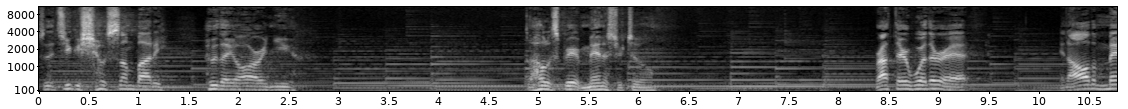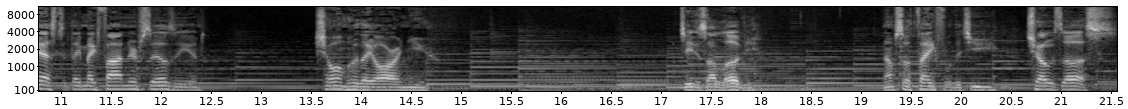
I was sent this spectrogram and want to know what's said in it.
so that you could show somebody who they are in you the Holy Spirit minister to them. Right there where they're at, in all the mess that they may find themselves in, show them who they are in you. Jesus, I love you. And I'm so thankful that you chose us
